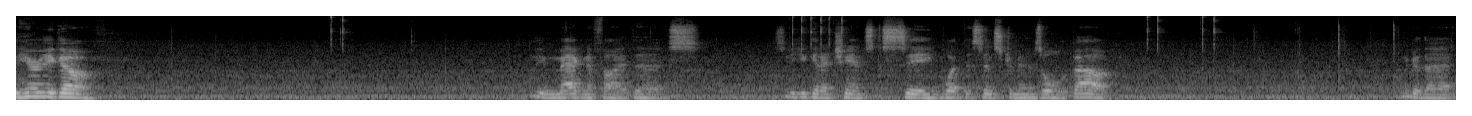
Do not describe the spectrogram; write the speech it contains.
And here you go. Let me magnify this so you get a chance to see what this instrument is all about. Look at that.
